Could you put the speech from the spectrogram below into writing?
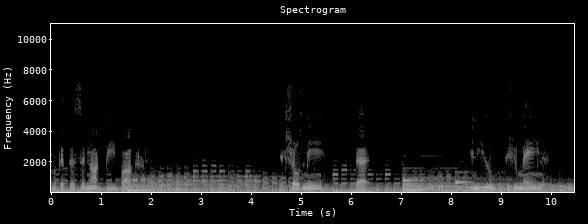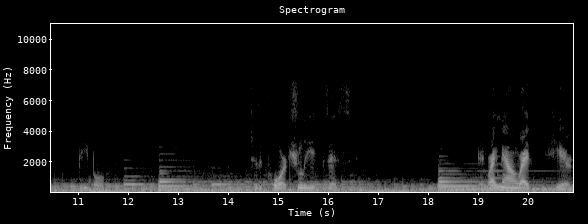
look at this and not be bothered. It shows me that in you humane people to the core truly exist. And right now, right here,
